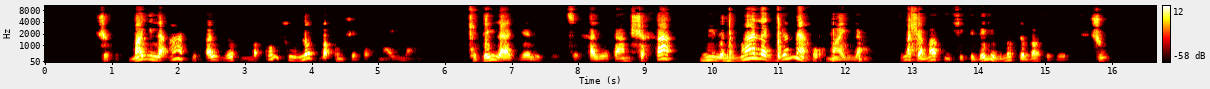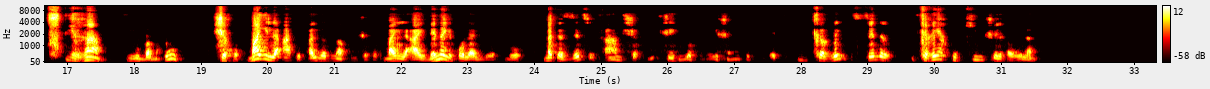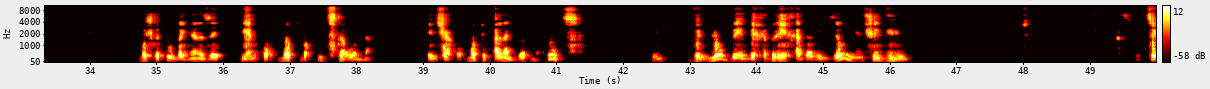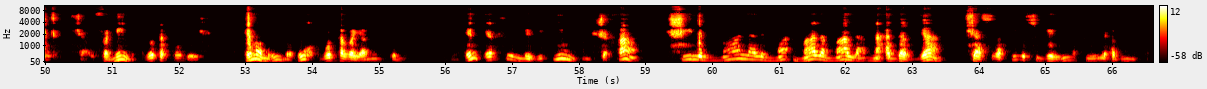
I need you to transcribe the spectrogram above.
חוכמה הילאה תוכל להיות במקום שהוא לא מקום של חוכמה הילאה. כדי להגיע לזה צריכה להיות ההמשכה מלמעלה גם מהחוכמה הילאה. זה מה שאמרתי שכדי לבנות דבר כזה שהוא סתירה כאילו במהות שחוכמה הילאה תוכל להיות במקום שחוכמה הילאה איננה יכולה להיות בו, זאת אומרת זה צריכה המשכה שהיא יכולה לשנות את עיקרי הסדר עיקרי החוקים של העולם. כמו שכתוב בעניין הזה, מעין חוכמות בחוץ תרונה, כן, שהחוכמות תוכלנה להיות בחוץ, כן, ולא בחדרי חדרים, זהו עניין של גילוי. אז יוצא שהאופנים בחיות הקודש, הם אומרים ברוך כבוד הוויה ממקומו, הם איכשהו מביאים המשכה שהיא למעלה למעלה מעלה מהדרגה שהשרפים מסוגלים אפילו להבין אותה.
